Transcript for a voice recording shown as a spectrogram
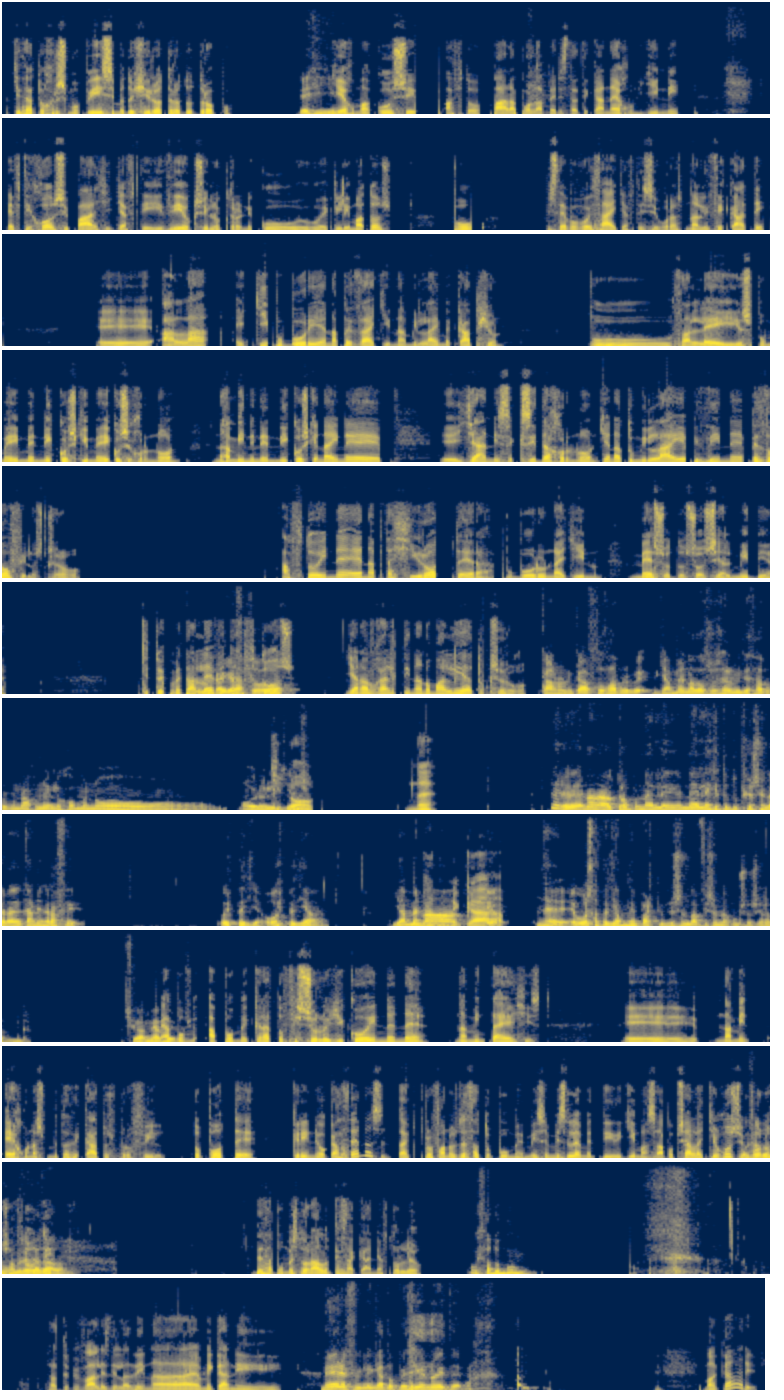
και θα το χρησιμοποιήσει με το χειρότερο τον τρόπο. Έχει γίνει. Και έχουμε ακούσει αυτό, πάρα πολλά περιστατικά να έχουν γίνει. Ευτυχώς υπάρχει και αυτή η δίωξη ηλεκτρονικού εγκλήματος, που πιστεύω βοηθάει και αυτή σίγουρα στο να λυθεί κάτι. Ε, αλλά εκεί που μπορεί ένα παιδάκι να μιλάει με κάποιον που θα λέει, ας πούμε, είμαι Νίκος και είμαι 20 χρονών, να μην είναι Νίκος και να είναι ε, Γιάννης 60 χρονών και να του μιλάει επειδή είναι παιδόφιλος, ξέρω εγώ. Αυτό είναι ένα από τα χειρότερα που μπορούν να γίνουν μέσω των social media. Και το εκμεταλλεύεται αυτό... αυτός για να βγάλει την ανομαλία του, ξέρω εγώ. Κανονικά αυτό θα έπρεπε, για μένα τα social media θα έπρεπε να έχουν ελεγχόμενο όριο ηλικίας. Ναι. Ναι, ρε, έναν τρόπο να, ελέ, να ελέγχεται το ποιος κάνει εγγραφή. Όχι παιδιά, όχι παιδιά. Για μένα. Κανονικά. Ε, ναι, εγώ στα παιδιά μου δεν υπάρχει περίπτωση να τα αφήσω να έχουν social από μικρά. Σε καμιά ε, από, από μικρά το φυσιολογικό είναι ναι, να μην τα έχεις. Ε, να μην έχουν ας πούμε τα δικά τους προφίλ. Το πότε κρίνει ο καθένας, εντάξει, προφανώς δεν θα το πούμε εμείς, εμείς λέμε τη δική μας άποψη, αλλά και εγώ συμφωνώ σε αυτό δεν ότι δεν θα πούμε στον άλλον τι θα κάνει, αυτό λέω. Όχι, θα το πούμε. Θα το επιβάλλεις δηλαδή να μην κάνει... Ναι ρε φίλε, για το παιδί εννοείται. Μακάρι.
